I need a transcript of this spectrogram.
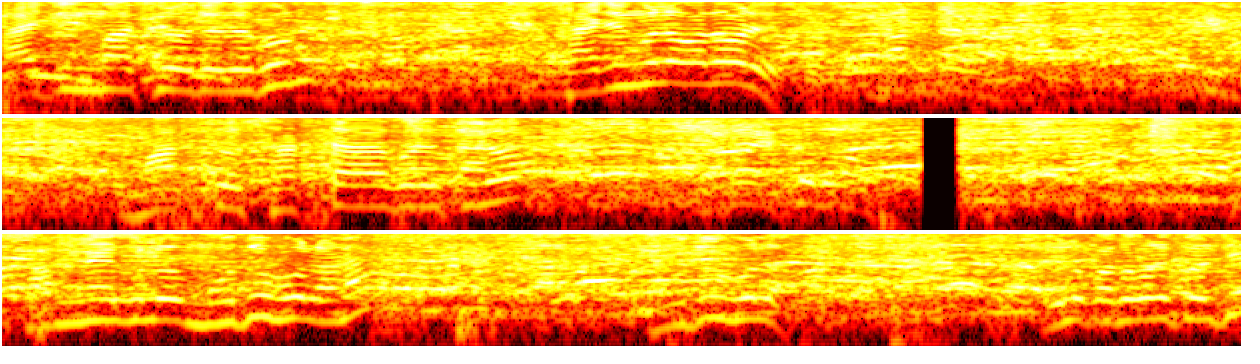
সাইডিং মাছ রয়েছে, দেখুন। সাইডিংগুলো কত করে? মাত্র ষাট টাকা করে কিলো। সামনে এগুলো মধু ভোলা না? মধু ভোলা। এগুলো কত করে চলছে?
